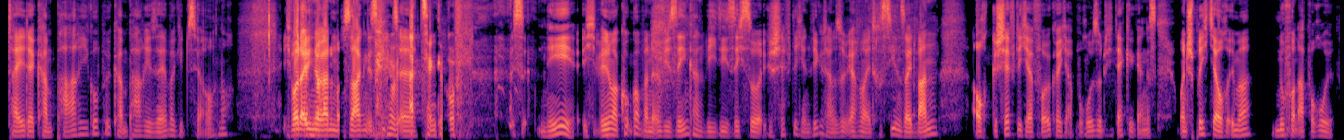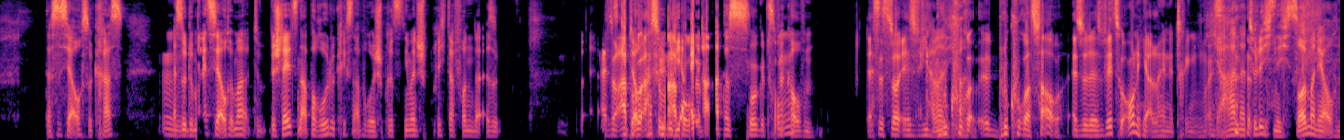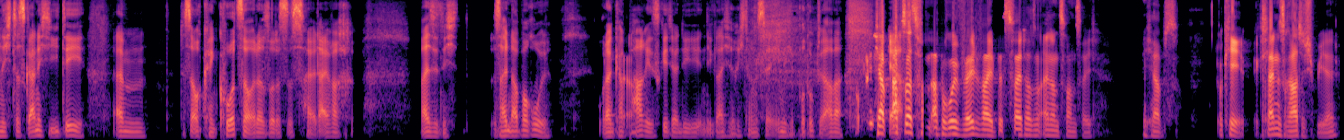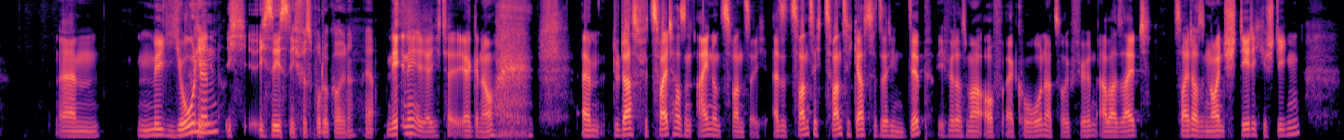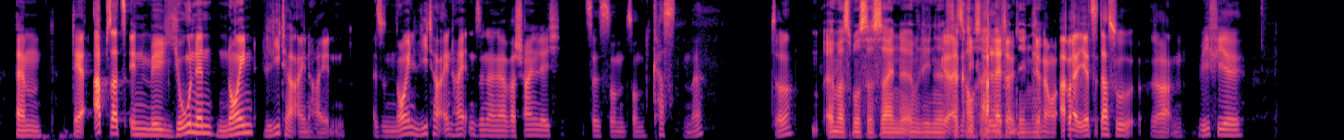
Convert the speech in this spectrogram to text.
Teil der Campari-Gruppe. Campari selber gibt es ja auch noch. Ich wollte eigentlich nur gerade noch sagen, es gibt. Äh, Aktien kaufen. Es, nee, ich will mal gucken, ob man irgendwie sehen kann, wie die sich so geschäftlich entwickelt haben. Das würde mich einfach mal interessieren, seit wann auch geschäftlich erfolgreich Aperol so durch die Decke gegangen ist. Man spricht ja auch immer nur von Aperol. Das ist ja auch so krass. Also Mhm. du meinst ja auch immer, du bestellst ein Aperol, du kriegst einen Aperol Spritz. Niemand spricht davon, da- also Also gibt ja Aperol, hast du mal Aperol Art, das getrunken? verkaufen. Das ist so, ist wie Blue, Cura, äh, Blue Curacao. Also das willst du auch nicht alleine trinken. weißt Ja, natürlich nicht. Soll man ja auch nicht. Das ist gar nicht die Idee. Ähm, das ist auch kein kurzer oder so. Das ist halt einfach, weiß ich nicht. Das ist halt ein Aperol. Oder ein Ja. Campari. Es geht ja in die, in die gleiche Richtung. Das sind ja ähnliche Produkte. Aber Ich habe ja, Absatz von Aperol weltweit bis 2021. Ich hab's. Okay, kleines Ratespiel. Ähm, okay, Millionen. ich, ich sehe es nicht fürs Protokoll, ne? Ja. Nee, nee, ja, ich, ja genau. ähm, du darfst für 2021, also 2020 gab es tatsächlich einen Dip. Ich würde das mal auf äh, Corona zurückführen, aber seit 2009 stetig gestiegen. Ähm, der Absatz in Millionen 9 Liter Einheiten. Also 9 Liter Einheiten sind dann ja wahrscheinlich, das ist so ein, so ein Kasten, ne? So. Irgendwas muss das sein. ne? Irgendwie eine Ja, Also die Verkaufseinheit von ja. genau. Aber jetzt darfst du raten, wie viel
